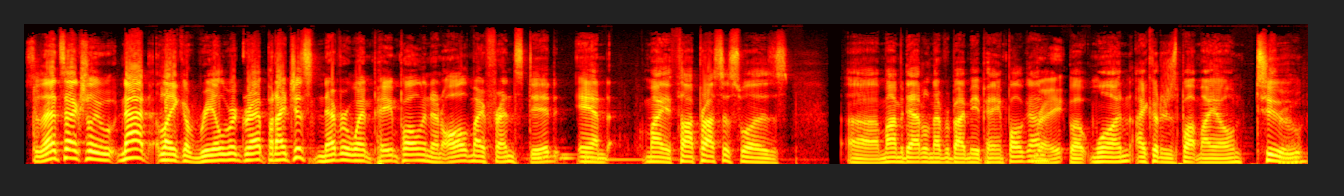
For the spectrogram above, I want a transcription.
So that's actually not like a real regret, but I just never went paintballing, and all of my friends did. And my thought process was, uh, mom and dad will never buy me a paintball gun. Right. But one, I could have just bought my own. Two,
